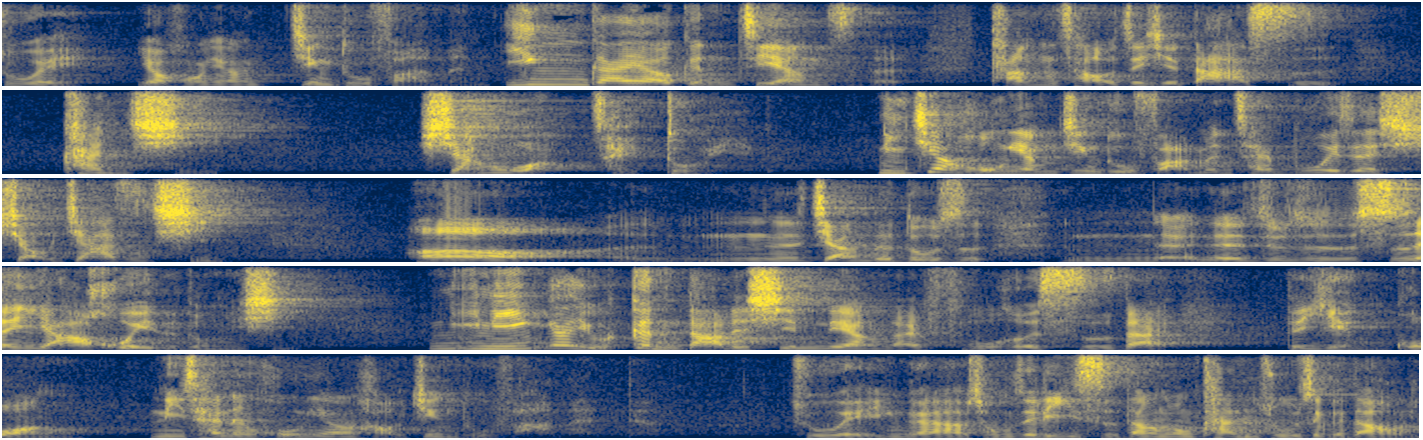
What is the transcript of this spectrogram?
诸位要弘扬净土法门，应该要跟这样子的唐朝这些大师看齐、向往才对。你这样弘扬净土法门，才不会在小家子气哦。嗯，讲的都是那那就是食人牙慧的东西。你你应该有更大的心量来符合时代。的眼光，你才能弘扬好净土法门的。诸位应该要从这历史当中看出这个道理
